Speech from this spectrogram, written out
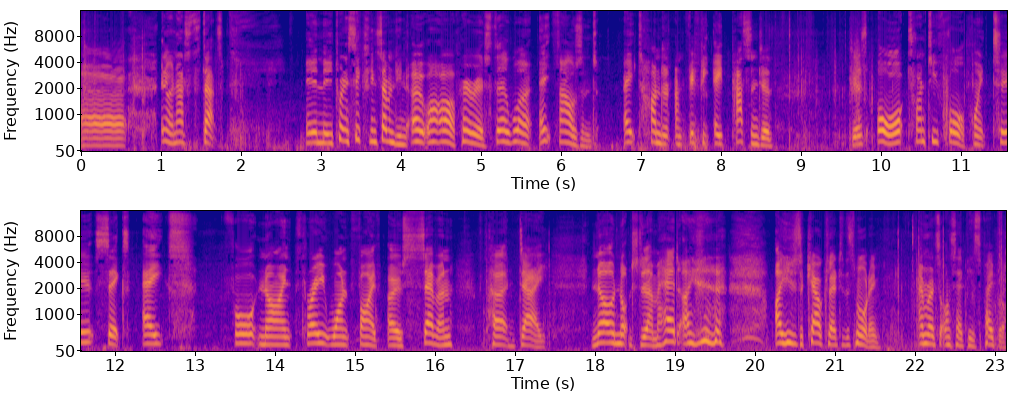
Uh, anyway, now to the stats. In the 2016-17 ORR period, there were 8,858 passengers, or 24.268493150 per day. No, not to do that my head. I I used a calculator this morning and wrote it on said piece of paper.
